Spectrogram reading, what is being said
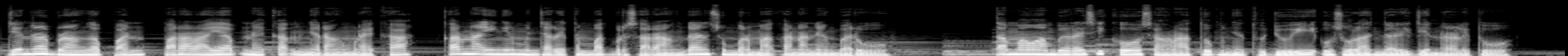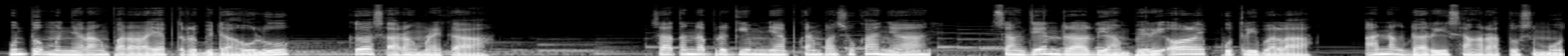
Jenderal beranggapan para rayap nekat menyerang mereka karena ingin mencari tempat bersarang dan sumber makanan yang baru. Tak mau ambil resiko, sang ratu menyetujui usulan dari jenderal itu untuk menyerang para rayap terlebih dahulu ke sarang mereka. Saat hendak pergi menyiapkan pasukannya, sang jenderal dihampiri oleh Putri Bala, anak dari sang ratu semut.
